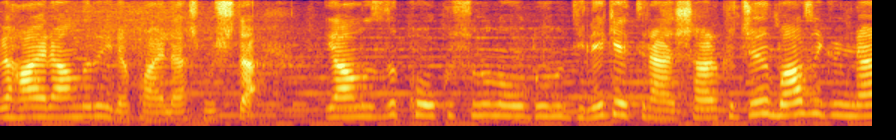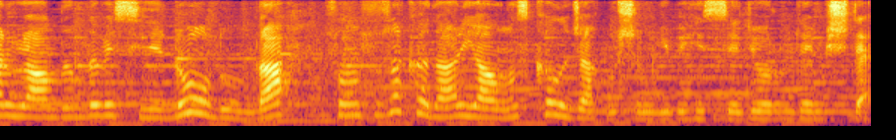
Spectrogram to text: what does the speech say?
ve hayranlarıyla paylaşmıştı. Yalnızlık korkusunun olduğunu dile getiren şarkıcı bazı günler uyandığımda ve sinirli olduğumda sonsuza kadar yalnız kalacakmışım gibi hissediyorum demişti.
